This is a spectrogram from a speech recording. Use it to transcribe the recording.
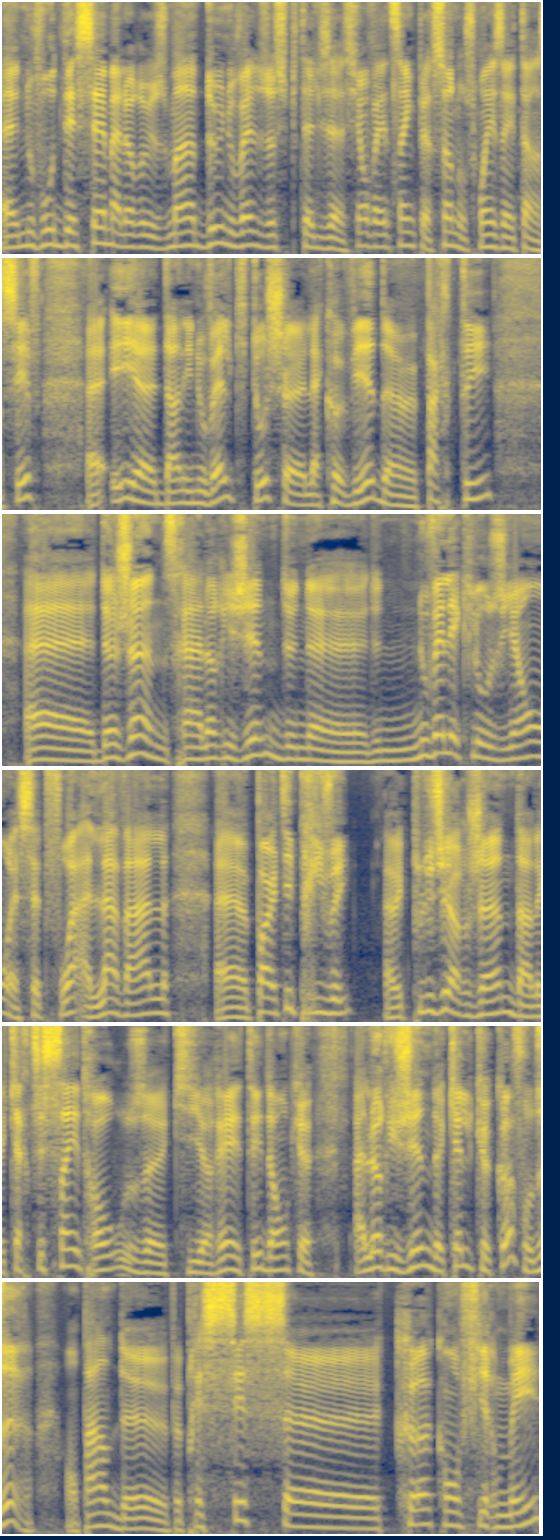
euh, nouveaux décès malheureusement, deux nouvelles hospitalisations, 25 personnes aux soins intensifs. Euh, et dans les nouvelles qui touchent la COVID, un party euh, de jeunes sera à l'origine d'une nouvelle éclosion, euh, cette fois à Laval, euh, un party privé avec plusieurs jeunes dans le quartier Sainte-Rose qui aurait été donc à l'origine de quelques cas. Faut dire, on parle de à peu près six cas confirmés,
